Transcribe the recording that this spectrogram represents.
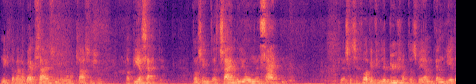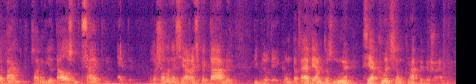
nicht auf einer Webseite, sondern auf einer klassischen Papierseite. Dann sind das zwei Millionen Seiten. Stellen Sie sich vor, wie viele Bücher das wären, wenn jeder Band, sagen wir, 1000 Seiten hätte. Also schon eine sehr respektable Bibliothek. Und dabei wären das nur sehr kurze und knappe Beschreibungen.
